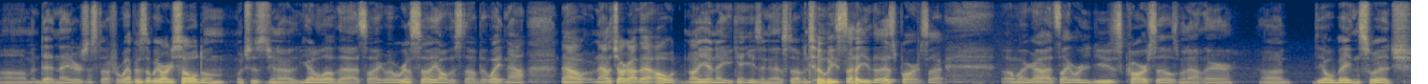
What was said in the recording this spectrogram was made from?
um, and detonators and stuff for weapons that we already sold them, which is, you know, you got to love that. It's like, well, we're going to sell you all this stuff, but wait, now, now, now that y'all got that, oh, no, yeah, no, you can't use any of that stuff until we sell you this part. So, oh my God, it's like we're used car salesmen out there, uh, the old bait and switch.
